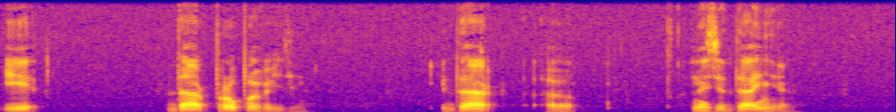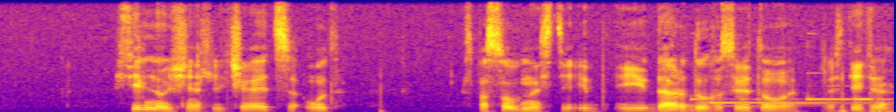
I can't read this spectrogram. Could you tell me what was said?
И дар проповеди и дар э, назидания сильно очень отличается от способности и, и дара Духа Святого. Простите.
